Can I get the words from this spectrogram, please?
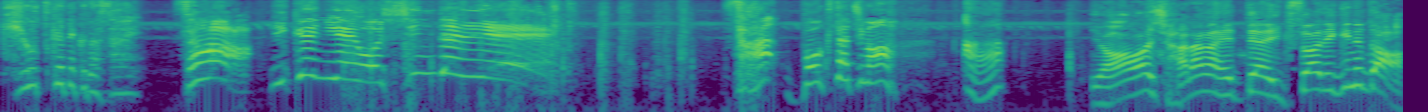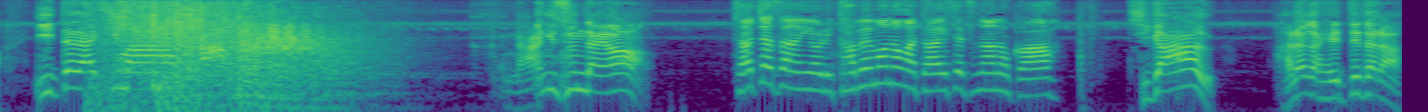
気をつけてください。さあ生贄を神殿へさあ僕たちも。あ？よーし腹が減っては戦はできぬといただきます。あ何すんだよ。チャチャさんより食べ物が大切なのか？違う。腹が減ってたら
